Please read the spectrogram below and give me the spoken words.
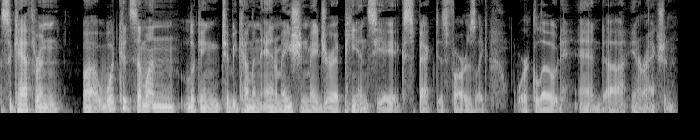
So Catherine, uh, what could someone looking to become an animation major at PNCA expect as far as like workload and uh, interaction?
